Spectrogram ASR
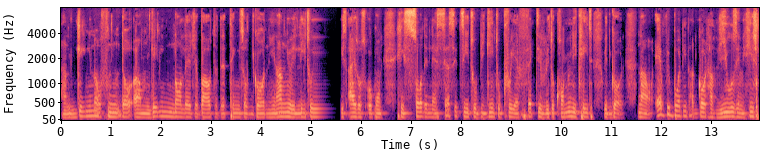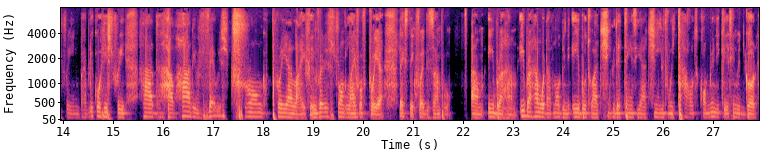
and gaining of the um gaining knowledge about the things of God. He now knew a little his eyes was open. He saw the necessity to begin to pray effectively to communicate with god. Now everybody that god have used in history in biblical history had have had a very strong prayer life a very strong life of prayer. Let's take for example um, Abraham. Abraham would have not been able to achieve the things he achieved without communicating with God.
